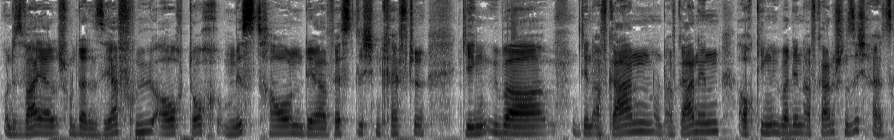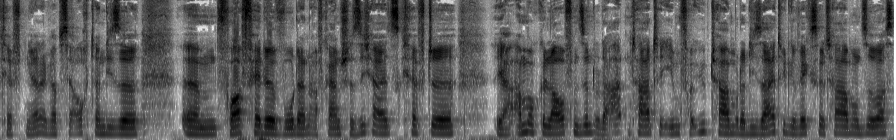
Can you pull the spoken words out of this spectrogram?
Und es war ja schon dann sehr früh auch doch Misstrauen der westlichen Kräfte gegenüber den Afghanen und Afghaninnen, auch gegenüber den afghanischen Sicherheitskräften. Ja, da gab es ja auch dann diese ähm, Vorfälle, wo dann afghanische Sicherheitskräfte ja amok gelaufen sind oder Attentate eben verübt haben oder die Seite gewechselt haben und sowas.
